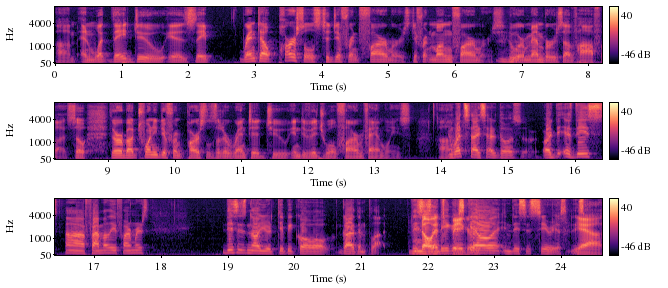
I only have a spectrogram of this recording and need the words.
Um, and what they do is they rent out parcels to different farmers, different Hmong farmers who are members of HAFA. So there are about 20 different parcels that are rented to individual farm families. and what size are those or th- is these uh, family farmers this is not your typical garden plot this No, is a it's bigger, bigger. scale and this is serious This- Yeah.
